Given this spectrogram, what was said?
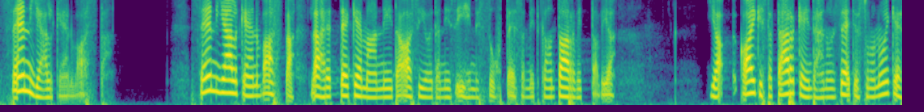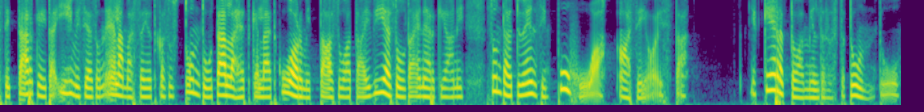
Sen jälkeen vasta. Sen jälkeen vasta lähdet tekemään niitä asioita niissä ihmissuhteissa, mitkä on tarvittavia – ja kaikista tärkeintähän on se, että jos sulla on oikeasti tärkeitä ihmisiä sun elämässä, jotka sus tuntuu tällä hetkellä, että kuormittaa sua tai vie sulta energiaa, niin sun täytyy ensin puhua asioista ja kertoa, miltä susta tuntuu.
